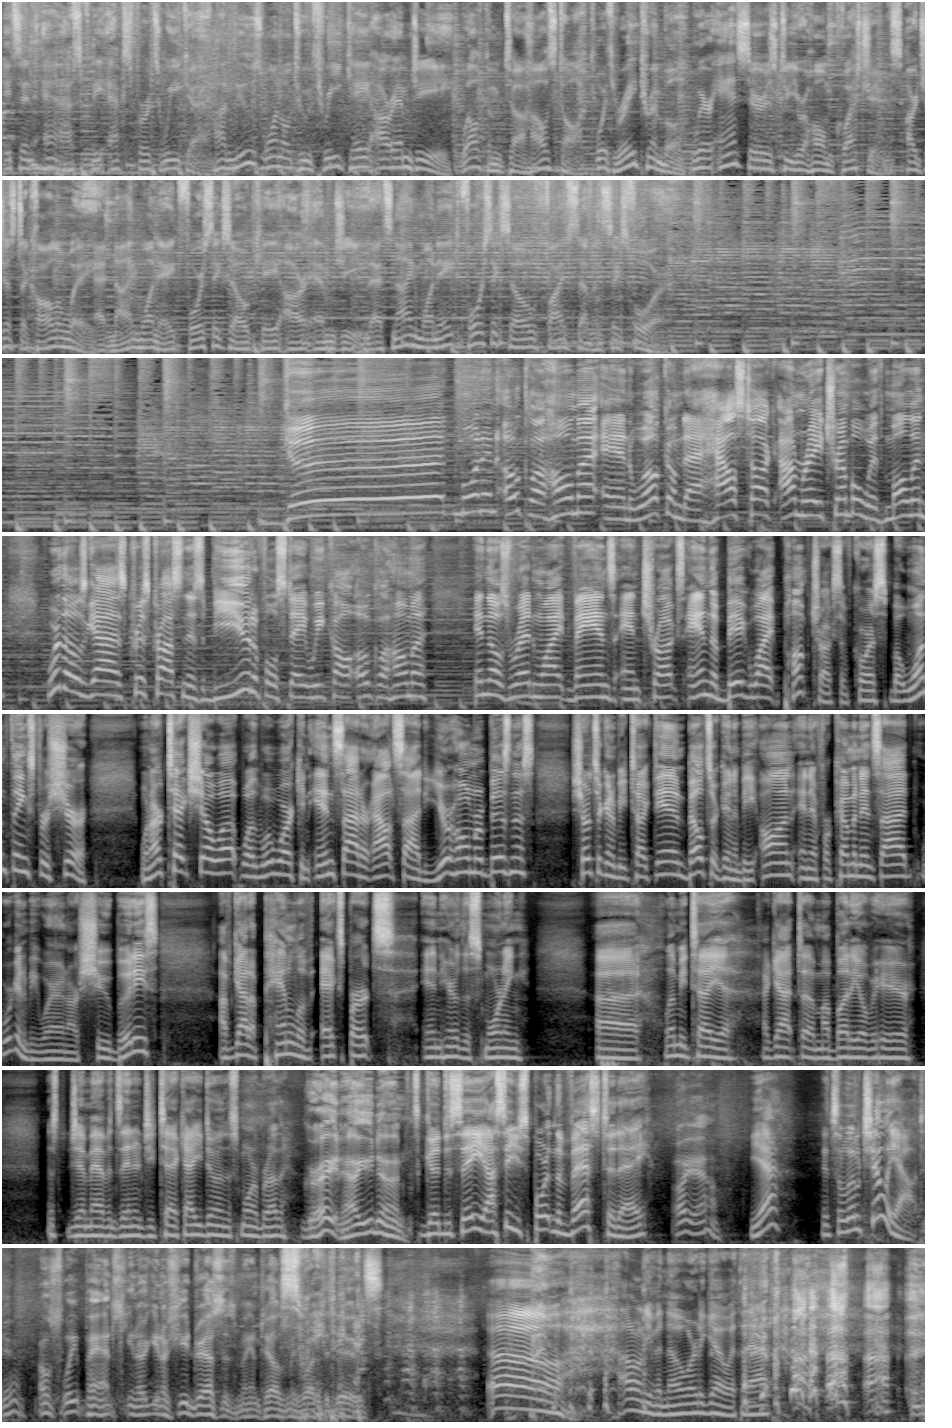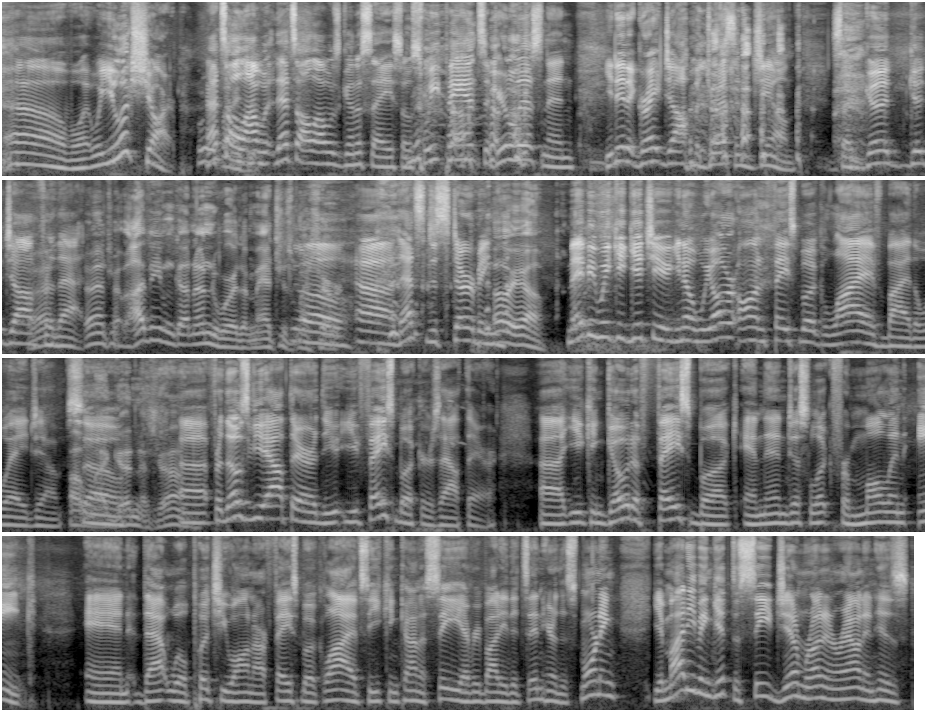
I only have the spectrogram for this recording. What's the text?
It's an Ask the Experts weekend on News 1023 KRMG. Welcome to House Talk with Ray Trimble, where answers to your home questions are just a call away at 918 460 KRMG. That's 918 460 5764. Good morning, Oklahoma, and welcome to House Talk. I'm Ray Trimble with Mullin. We're those guys crisscrossing this beautiful state we call Oklahoma in those red and white vans and trucks and the big white pump trucks, of course. But one thing's for sure when our techs show up, whether we're working inside or outside your home or business, shirts are going to be tucked in, belts are going to be on, and if we're coming inside, we're going to be wearing our shoe booties. I've got a panel of experts in here this morning. Uh, let me tell you, I got uh, my buddy over here, Mr. Jim Evans, Energy Tech. How you doing this morning, brother? Great. How you doing? It's good to see you. I see you sporting the vest today. Oh yeah. Yeah, it's a little chilly out. Yeah. Oh, sweet pants. You know, you know, she dresses me and tells me what to do. Oh, I don't even know where to go with that. oh boy, well you look sharp. That's all I was. That's all I was gonna say. So sweet pants, if you're listening, you did a great job addressing Jim. So good, good job for that. That's right. I've even got underwear that matches my Oh, shirt. uh, that's disturbing. Oh yeah. Maybe we could get you. You know, we are on Facebook Live, by the way, Jim. Oh so, my goodness. Yeah. Uh, for those of you out there, the, you Facebookers out there, uh, you can go to Facebook and then just look for Mullin Inc. And that will put you on our Facebook Live so you can kind of see everybody that's in here this morning. You might even get to see Jim running around in his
